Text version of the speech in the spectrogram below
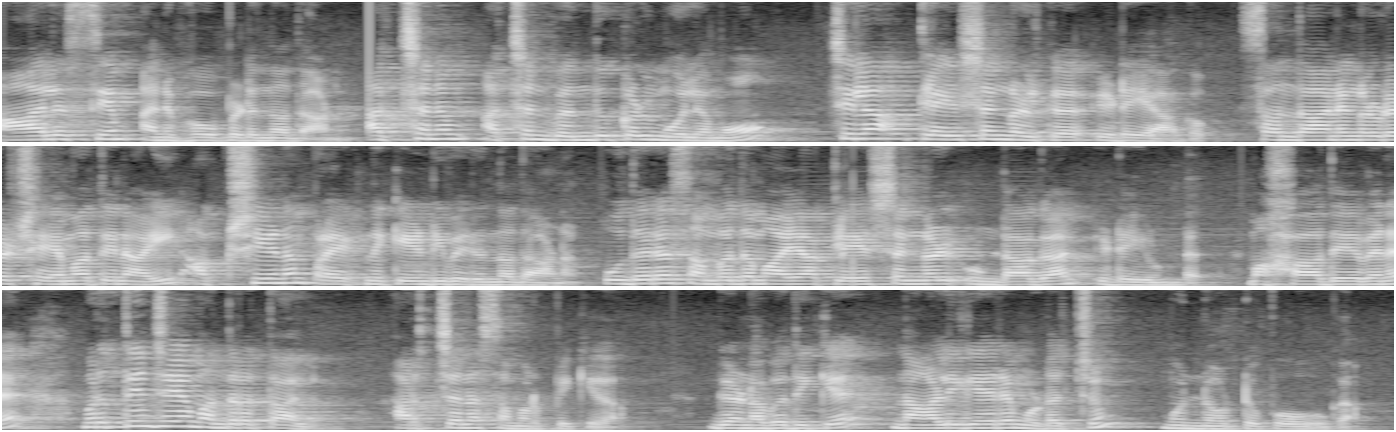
ആലസ്യം അനുഭവപ്പെടുന്നതാണ്. അച്ഛനും അച്ഛൻ ബന്ധുക്കൾ മൂലമോ ചില ക്ലേശങ്ങൾക്ക് ഇടയാകും. സന്താനങ്ങളുടെ ക്ഷേമത്തിനായി അക്ഷീണം പ്രയത്നിക്കേണ്ടി വരുന്നതാണ്. ഉദര സംബന്ധമായ ക്ലേശങ്ങൾ ഉണ്ടാകാൻ ഇടയുണ്ട്. മഹാദേവന് മൃത്യുഞ്ജയ മന്ത്രത്താൽ അർച്ചന സമർപ്പിക്കുക. ഗണപതിക്ക് നാളികേരമുടച്ചും മുന്നോട്ടു പോവുക.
